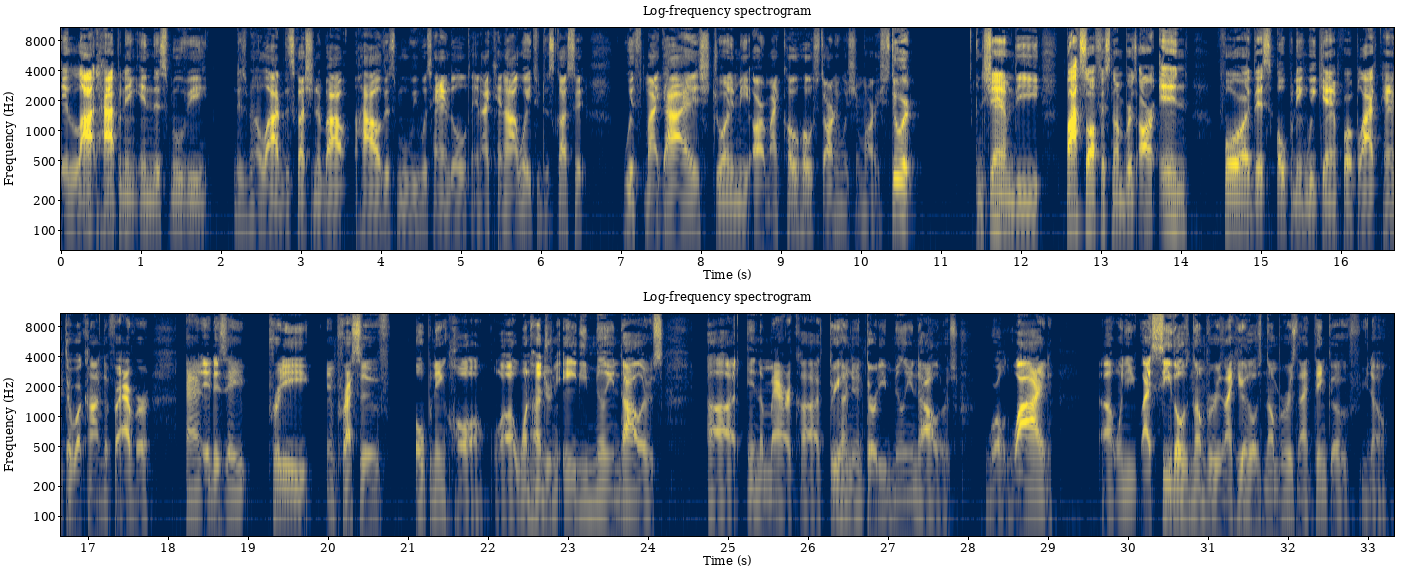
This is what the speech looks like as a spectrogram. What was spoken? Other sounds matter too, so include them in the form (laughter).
a lot happening in this movie. There's been a lot of discussion about how this movie was handled, and I cannot wait to discuss it with my guys. Joining me are my co-hosts, starting with Shamari Stewart and Sham. The box office numbers are in for this opening weekend for Black Panther: Wakanda Forever, and it is a pretty impressive opening haul. Uh, 180 million dollars uh, in America, 330 million dollars worldwide. Uh, when you, I see those numbers and I hear those numbers and I think of, you know,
